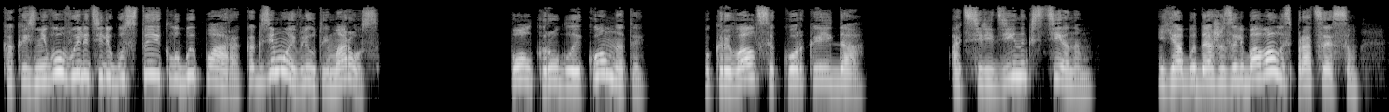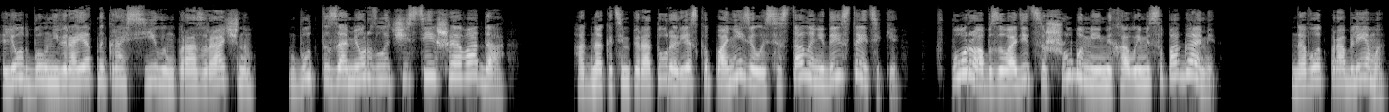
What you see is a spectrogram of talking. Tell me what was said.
как из него вылетели густые клубы пара, как зимой в лютый мороз. Пол круглой комнаты покрывался коркой льда. От середины к стенам. Я бы даже залюбовалась процессом. Лед был невероятно красивым, прозрачным, будто замерзла чистейшая вода. Однако температура резко понизилась и стала не до эстетики. Впору обзаводиться шубами и меховыми сапогами. Да вот проблема.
